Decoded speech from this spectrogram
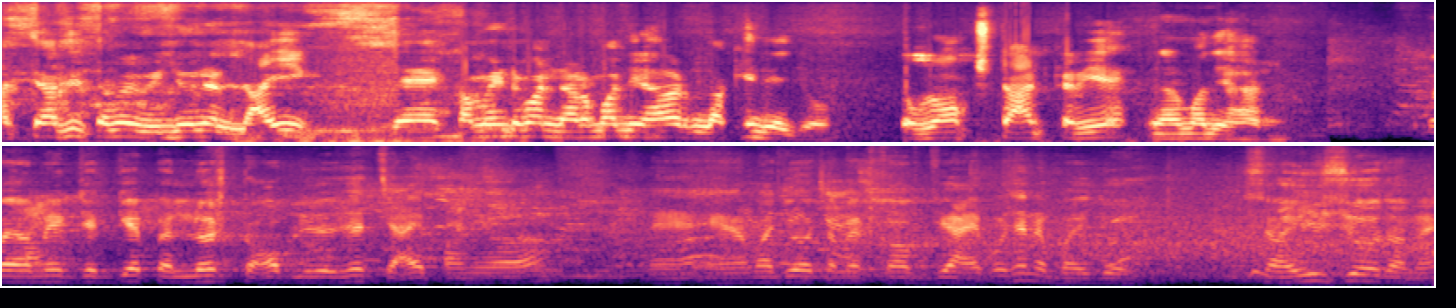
અત્યારથી તમે વિડીયોને લાઈક ને કમેન્ટમાં નર્મદે હર લખી દેજો. તો બ્લોગ સ્ટાર્ટ કરીએ નર્મદે હર. ભાઈ અમે એક જગ્યાએ પહેલો સ્ટોપ લીધો છે ચાય પાણીવાળા. ને એનામાં જો તમે કપ જે આપ્યો છે ને ભાઈ જો સાઈઝ જો તમે.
